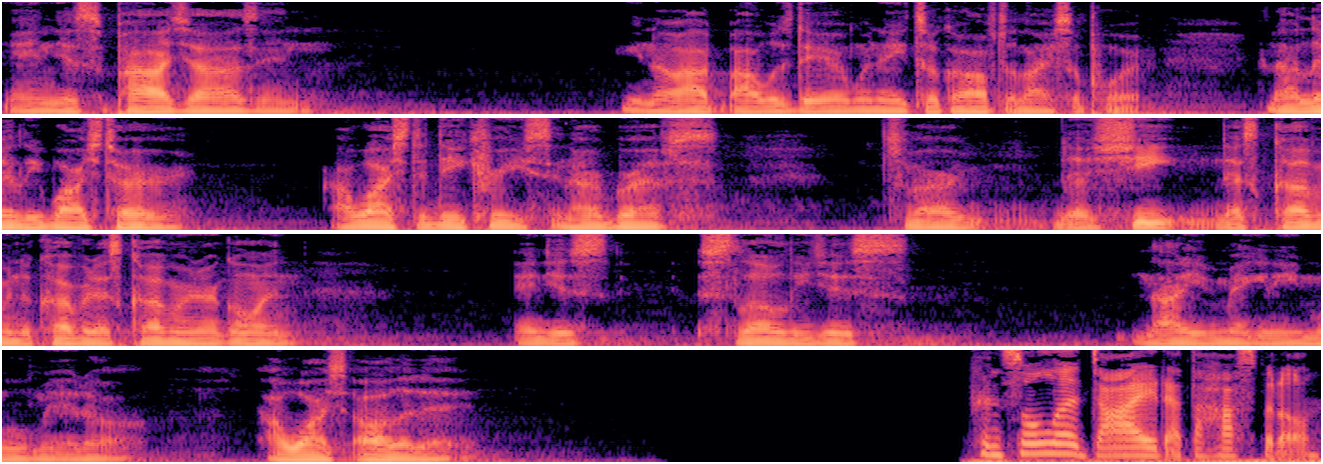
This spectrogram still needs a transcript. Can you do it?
and just apologized and you know, I, I was there when they took her off the life support. And I literally watched her I watched the decrease in her breaths. For her, the sheet that's covering the cover that's covering her going and just slowly just not even making any movement at all. I watched all of that. Prinsola died at the hospital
